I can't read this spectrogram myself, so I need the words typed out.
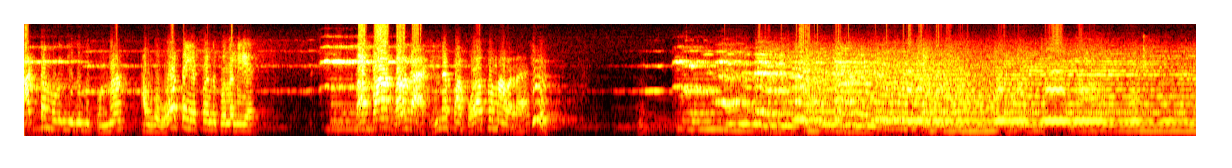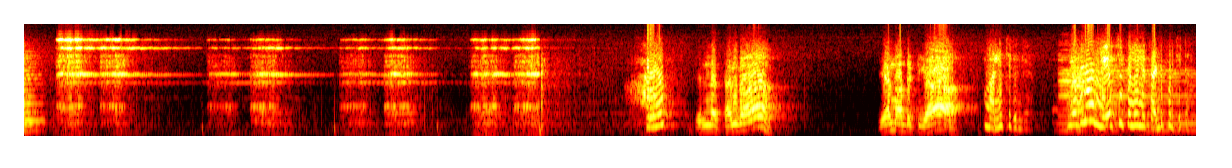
ஆட்டம் முடிஞ்சதுன்னு சொன்னா அவங்க ஓட்டம் எப்பன்னு சொல்லலையே. பாப்பா வரதா என்னப்பா குழப்பமா வர்ற? என்ன தங்கம் ஏமாந்துட்டியா? மன்னிச்சிடுங்க. எவ்வளவு முயற்சி பண்ணி கண்டுபிடிச்சிட்டேன்.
